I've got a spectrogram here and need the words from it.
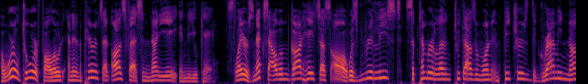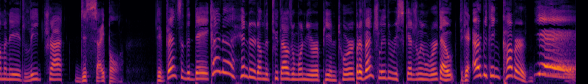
A world tour followed and an appearance at Ozzfest in 98 in the UK. Slayer's next album, God Hates Us All, was released September 11, 2001 and features the Grammy nominated lead track Disciple. The events of the day kind of hindered on the 2001 European tour, but eventually the rescheduling worked out to get everything covered. Yay!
